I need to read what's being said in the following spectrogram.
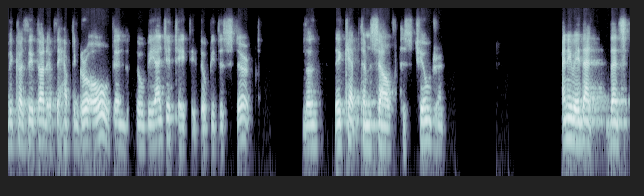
because they thought if they have to grow old, then they'll be agitated, they'll be disturbed. They'll, kept themselves as children. Anyway, that that's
